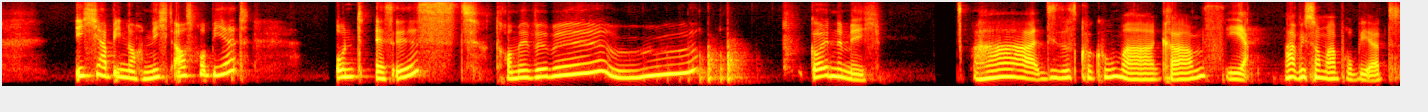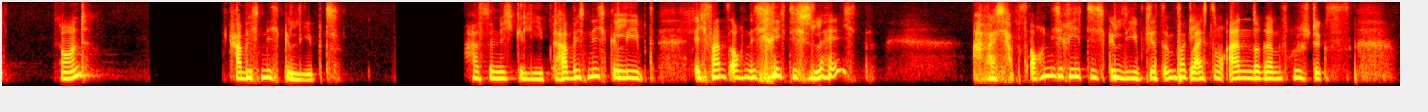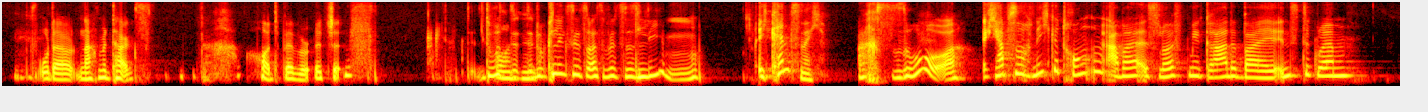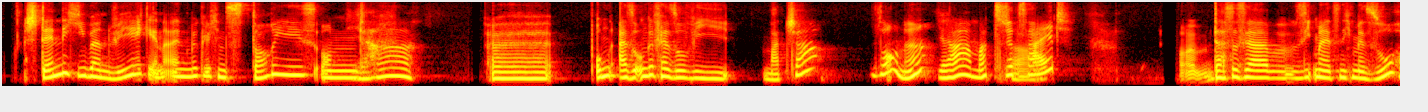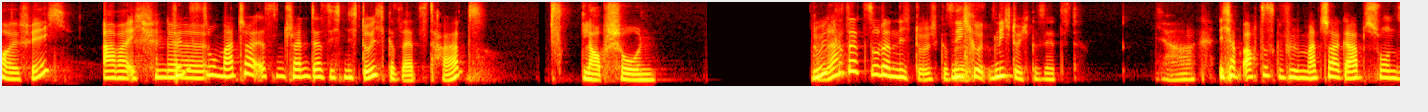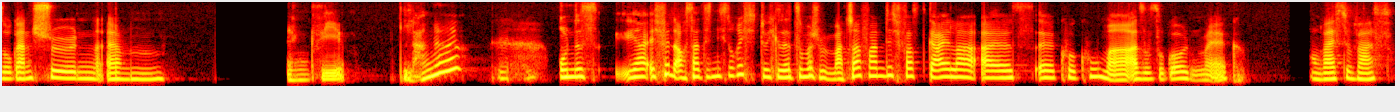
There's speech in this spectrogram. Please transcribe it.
Ich habe ihn noch nicht ausprobiert. Und es ist Trommelwirbel goldene Milch. Ah, dieses Kurkuma-Krams Ja. habe ich schon mal probiert. Und? Habe ich nicht geliebt. Hast du nicht geliebt? Habe ich nicht geliebt. Ich fand es auch nicht richtig schlecht. Aber ich habe es auch nicht richtig geliebt. Jetzt im Vergleich zum anderen Frühstücks- oder Nachmittags Hot Beverages. Du, Und- du klingst jetzt so, als würdest du es lieben. Ich kenn's nicht. Ach so. Ich habe es noch nicht getrunken, aber es läuft mir gerade bei Instagram ständig über den Weg in allen möglichen Stories und Ja. äh, un also ungefähr so wie Matcha, so ne? Ja, Matcha. Zeit. Ähm, Das ist ja sieht man jetzt nicht mehr so häufig, aber ich finde, Findest du, Matcha ist ein Trend, der sich nicht durchgesetzt hat? glaub schon? Durchgesetzt oder nicht durchgesetzt? nicht nicht durchgesetzt. Ja, ich habe auch das Gefühl, Matcha gab es schon so ganz schön ähm, irgendwie lange. Mhm. Und es, ja, ich finde auch, es hat sich nicht so richtig durchgesetzt. Zum Beispiel Matcha fand ich fast geiler als äh, Kurkuma, also so Golden Milk. Und weißt du was?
